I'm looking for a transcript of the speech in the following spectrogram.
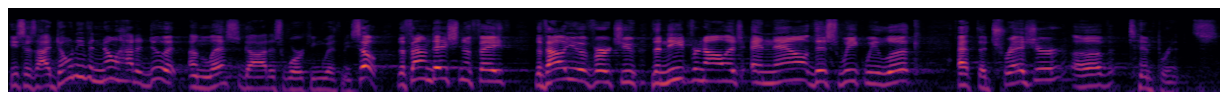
He says, I don't even know how to do it unless God is working with me. So, the foundation of faith, the value of virtue, the need for knowledge, and now this week we look at the treasure of temperance.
